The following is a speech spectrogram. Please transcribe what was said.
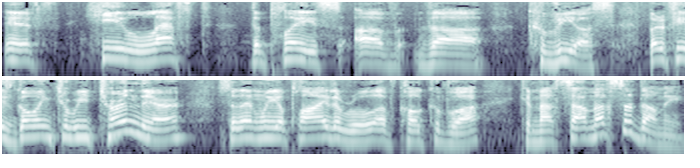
if he left the place of the kavios, but if he's going to return there, so then we apply the rule of kol kavua kemachsal mechsadami.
